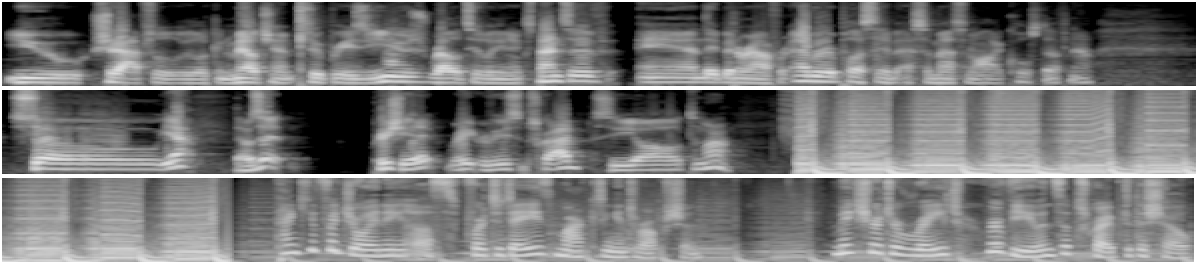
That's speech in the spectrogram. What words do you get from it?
you should absolutely look into MailChimp. Super easy to use, relatively inexpensive, and they've been around forever. Plus, they have SMS and all that cool stuff now. So, yeah, that was it. Appreciate it. Rate, review, subscribe. See you all tomorrow. Thank you for joining us for today's marketing interruption. Make sure to rate, review, and subscribe to the show.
